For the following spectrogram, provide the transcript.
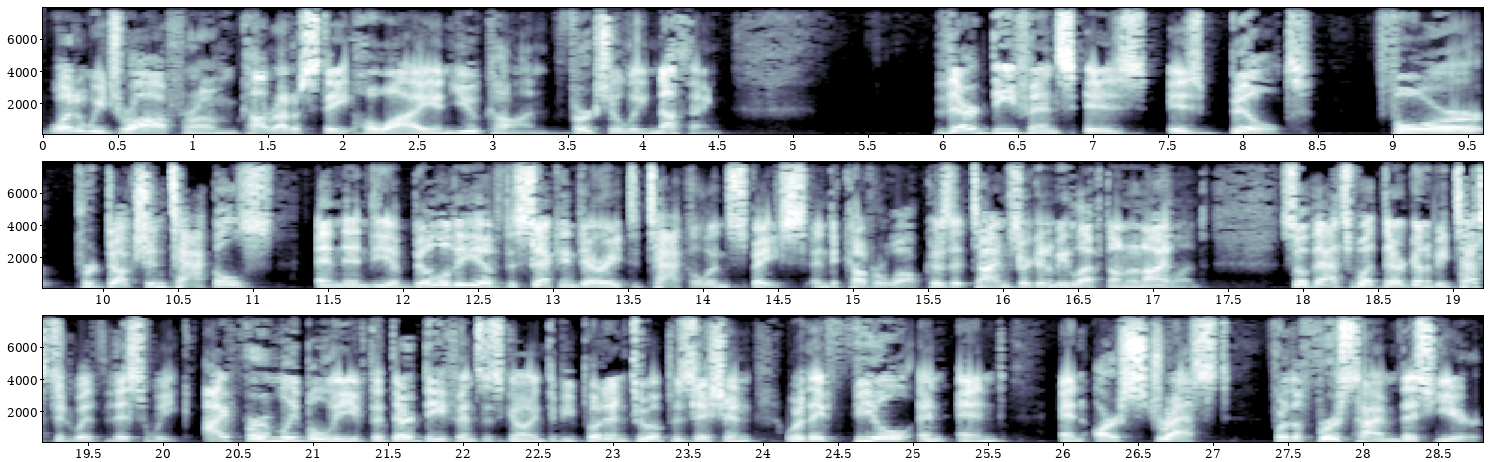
what do we draw from Colorado State, Hawaii, and UConn? Virtually nothing their defense is is built for production tackles and then the ability of the secondary to tackle in space and to cover well because at times they're going to be left on an island. So that's what they're going to be tested with this week. I firmly believe that their defense is going to be put into a position where they feel and and and are stressed for the first time this year.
